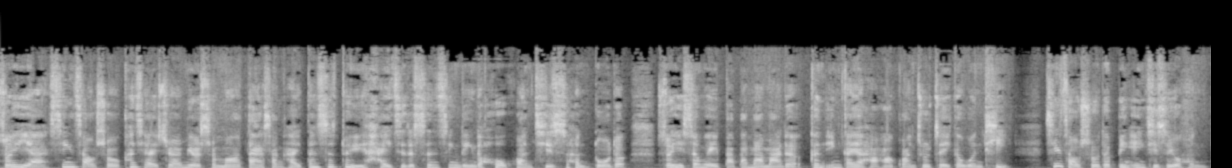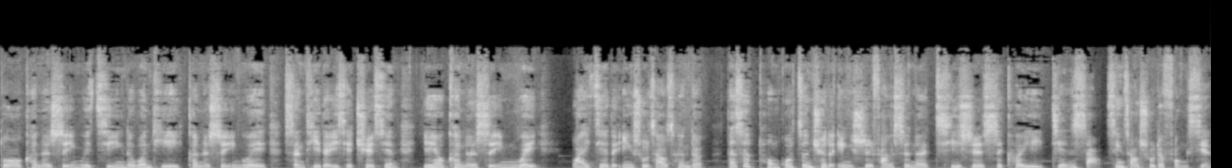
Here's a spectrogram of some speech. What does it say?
所以啊，性早熟看起来虽然没有什么大伤害，但是对于孩子的身心灵的后患其实是很多的。所以，身为爸爸妈妈的更应该要好好关注这个问题。性早熟的病因其实有很多，可能是因为基因的问题，可能是因为身体的一些缺陷，也有可能是因为外界的因素造成的。但是通过正确的饮食方式呢，其实是可以减少性早熟的风险。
